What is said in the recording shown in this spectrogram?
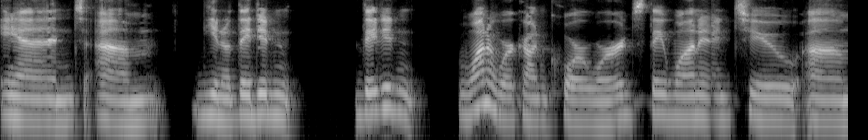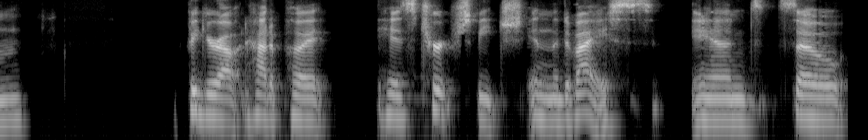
and um, you know they didn't they didn't want to work on core words they wanted to um, figure out how to put his church speech in the device and so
